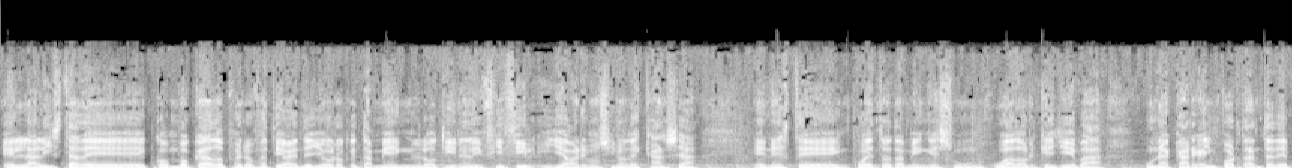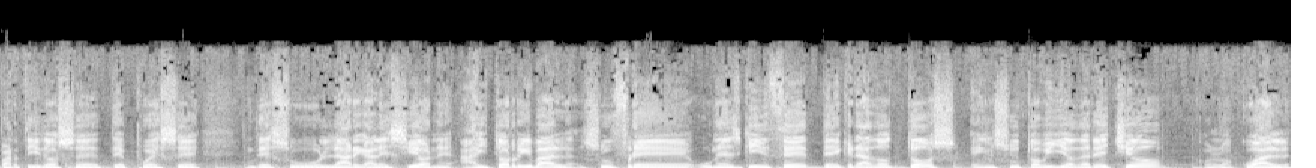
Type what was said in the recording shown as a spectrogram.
en la lista de convocados, pero efectivamente yo creo que también lo tiene difícil y ya veremos si no descansa en este encuentro. También es un jugador que lleva una carga importante de partidos eh, después eh, de su larga lesión. Aitor Rival sufre un esguince de grado 2 en su tobillo derecho, con lo cual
